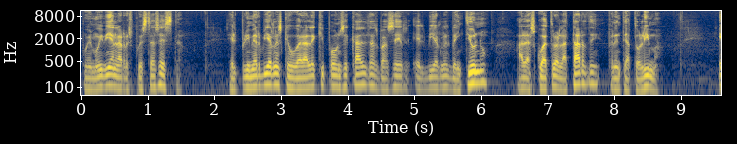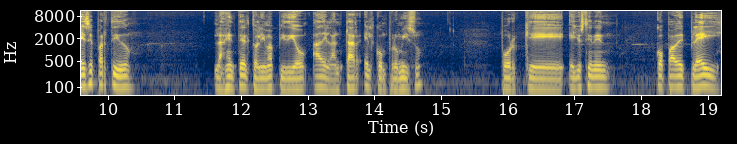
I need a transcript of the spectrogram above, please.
Pues muy bien, la respuesta es esta. El primer viernes que jugará el equipo Once Caldas va a ser el viernes 21 a las 4 de la tarde frente a Tolima. Ese partido la gente del Tolima pidió adelantar el compromiso porque ellos tienen Copa de Play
